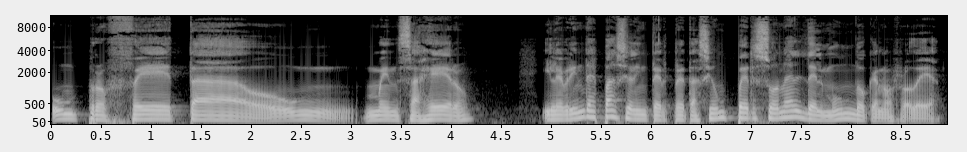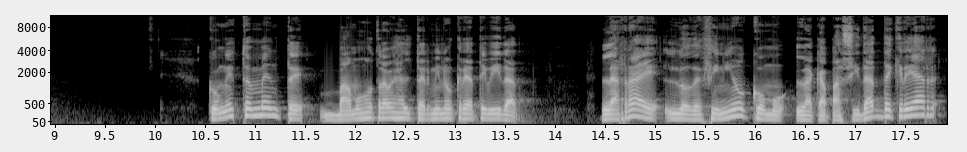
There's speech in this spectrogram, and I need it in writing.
un profeta o un mensajero y le brinda espacio a la interpretación personal del mundo que nos rodea. Con esto en mente, vamos otra vez al término creatividad. La RAE lo definió como la capacidad de crear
